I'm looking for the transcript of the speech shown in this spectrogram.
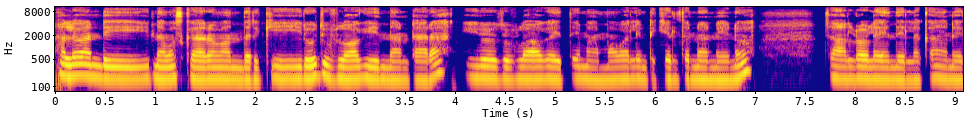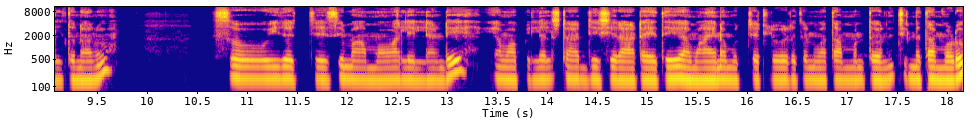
హలో అండి నమస్కారం అందరికీ. ఈరోజు వ్లాగ్ ఏందంటారా? ఈరోజు వ్లాగ్ అయితే మా అమ్మ వాళ్ళ ఇంటికి వెళ్తున్నాను నేను. చాలా రోజులు అయింది వెళ్ళక అని వెళ్తున్నాను. సో ఇది వచ్చేసి మా అమ్మ వాళ్ళ ఇల్లు అండి ఇక మా పిల్లలు స్టార్ట్ చేసి రాట అయితే. ఇక మా ఆయన ముచ్చట్లు పెడుతుండు మా తమ్మునితో చిన్న తమ్ముడు.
